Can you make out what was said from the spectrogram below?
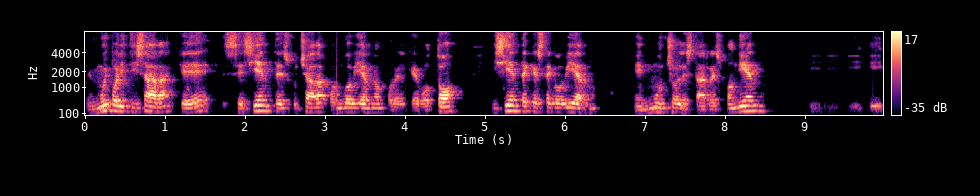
muy politizada que se siente escuchada por un gobierno por el que votó y siente que este gobierno en mucho le está respondiendo. Y, y-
